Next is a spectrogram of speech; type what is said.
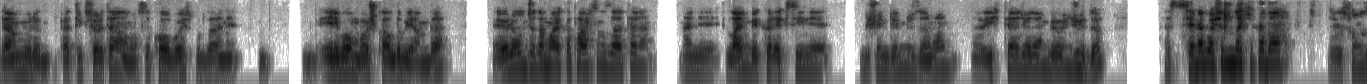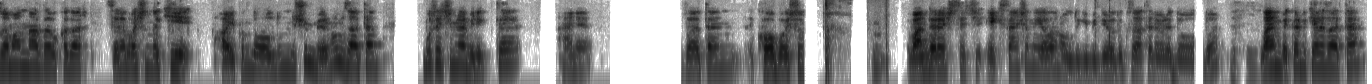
Denver'ın Patrick Surtain alması Cowboys burada hani eli bomboş kaldı bir anda. E, öyle olunca da Michael Parsons zaten hani linebacker eksiğini düşündüğümüz zaman e, ihtiyacı olan bir oyuncuydu. Sene başındaki kadar e, son zamanlarda o kadar sene başındaki hype'ında olduğunu düşünmüyorum ama zaten bu seçimle birlikte hani zaten Cowboys'un Van Der Esch seçi extension'ı yalan oldu gibi diyorduk. Zaten öyle de oldu. Linebacker bir kere zaten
